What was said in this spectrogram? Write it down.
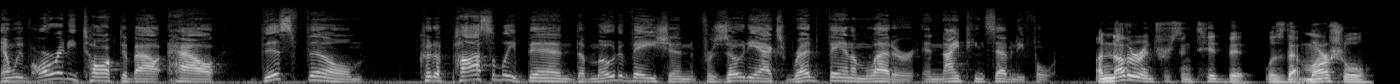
And we've already talked about how this film could have possibly been the motivation for Zodiac's Red Phantom letter in 1974. Another interesting tidbit was that Marshall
